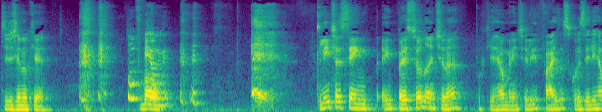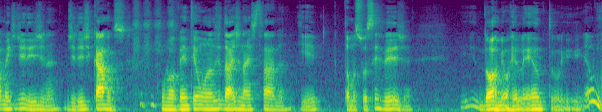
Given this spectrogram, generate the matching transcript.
Dirigindo o quê? O Bom. filme. Clint, assim, é impressionante, né? Porque realmente ele faz as coisas, ele realmente dirige, né? Dirige carros com 91 anos de idade na estrada. E toma sua cerveja. E dorme ao relento. E é um,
